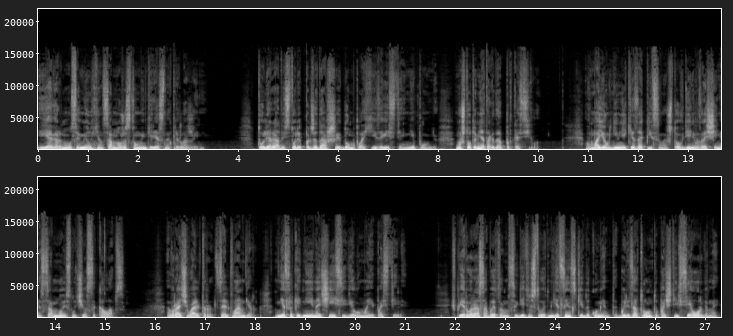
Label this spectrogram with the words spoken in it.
и я вернулся в Мюнхен со множеством интересных предложений. То ли радость, то ли поджидавшие дома плохие известия, не помню, но что-то меня тогда подкосило. В моем дневнике записано, что в день возвращения со мной случился коллапс. Врач Вальтер Цельтвангер несколько дней и ночей сидел у моей постели. В первый раз об этом свидетельствуют медицинские документы. Были затронуты почти все органы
